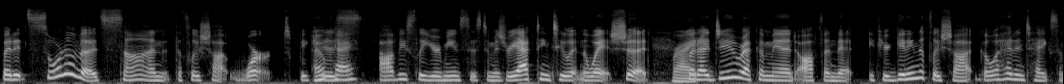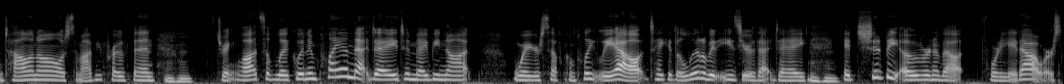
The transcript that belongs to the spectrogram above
But it's sort of a sign that the flu shot worked because okay. obviously your immune system is reacting to it in the way it should. Right. But I do recommend often that if you're getting the flu shot, go ahead and take some Tylenol or some ibuprofen, mm-hmm. drink lots of liquid, and plan that day to maybe not wear yourself completely out. Take it a little bit easier that day. Mm-hmm. It should be over in about 48 hours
